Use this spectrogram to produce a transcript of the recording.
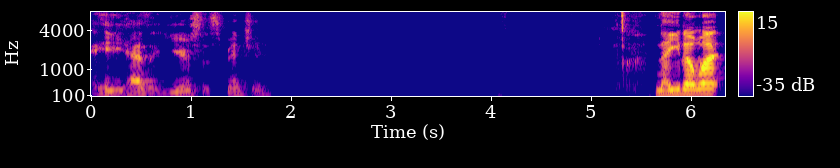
And he has a year suspension. Now you know what?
